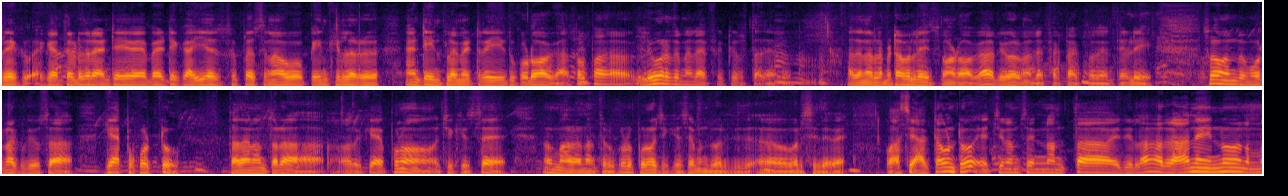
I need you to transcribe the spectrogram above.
ಬ್ರೇಕ್ ಯಾಕೆ ಅಂತ ಹೇಳಿದ್ರೆ ಆ್ಯಂಟಿಬಯೋಟಿಕ್ ಐ ಎಸ್ ಪ್ಲಸ್ ನಾವು ಪೇನ್ ಕಿಲ್ಲರ್ ಆ್ಯಂಟಿ ಇನ್ಫ್ಲಮೇಟ್ರಿ ಇದು ಕೊಡುವಾಗ ಸ್ವಲ್ಪ ಲಿವರ್ದ ಮೇಲೆ ಎಫೆಕ್ಟ್ ಇರ್ತದೆ ಅದು. ಅದನ್ನೆಲ್ಲ ಮೆಟಬಲೈಸ್ ಮಾಡುವಾಗ ಲಿವರ್ ಮೇಲೆ ಎಫೆಕ್ಟ್ ಆಗ್ತದೆ ಅಂತೇಳಿ ಸೊ ಒಂದು ಮೂರ್ನಾಲ್ಕು ದಿವಸ ಗ್ಯಾಪ್ ಕೊಟ್ಟು ತದನಂತರ ಅದಕ್ಕೆ ಪುನಃ ಚಿಕಿತ್ಸೆ ಮಾಡೋಣ ಅಂತ ತಿಳ್ಕೊಂಡು ಪುನಃ ಚಿಕಿತ್ಸೆ ಮುಂದುವರೆದಿದೆ ವರೆಸಿದ್ದೇವೆ. ವಾಸಿ ಆಗ್ತಾ ಉಂಟು, ಹೆಚ್ಚಿನ ಅಂಶ ಇನ್ನಂಥ ಇದಿಲ್ಲ. ಆದರೆ ಆನೆ ಇನ್ನೂ ನಮ್ಮ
